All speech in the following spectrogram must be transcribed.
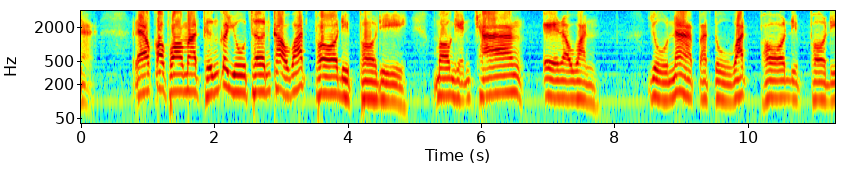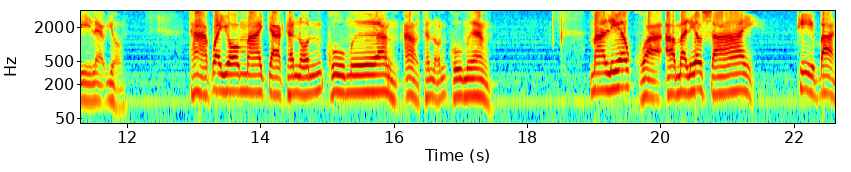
นะแล้วก็พอมาถึงก็อยู่เทินเข้าวัดพอดิบพอดี มองเห็นช้างเอราวัณ อยู่หน้าประตูวัดพอดิบพอดีแล้วโยม ถ้ากว่าโยมมาจากถนนคูเมืองอ้าวถนนคูเมือง มาเลี้ยวขวาเอามาเลี้ยวซ้ายที่บ้าน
